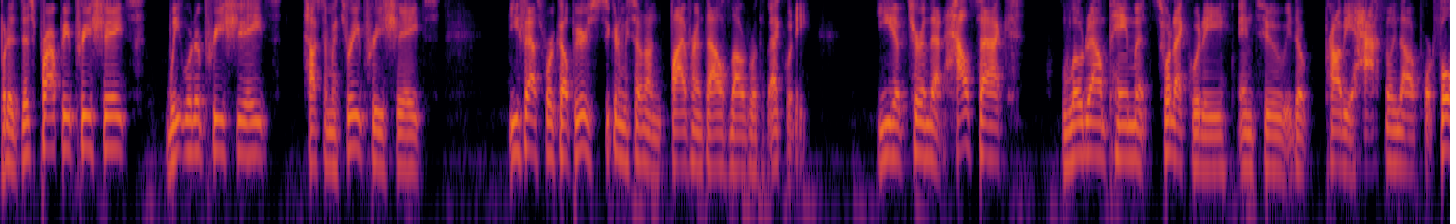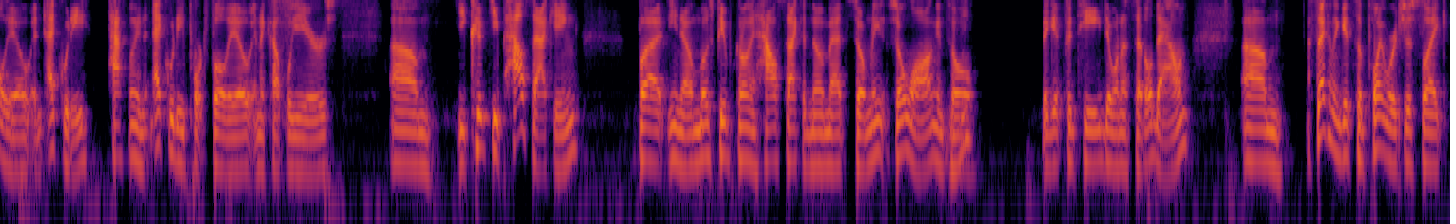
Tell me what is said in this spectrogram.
But as this property appreciates, Wheat Ridge appreciates, house number three appreciates. You fast forward a couple years, you're going to be sitting on five hundred thousand dollars worth of equity. You have turned that house hack low down payment sweat equity into you know, probably a half million dollar portfolio in equity, half million equity portfolio in a couple years. Um, you could keep house hacking, but you know most people can only house hack a nomad so many so long until they get fatigued, they want to settle down. Um, secondly, it gets to the point where it's just like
